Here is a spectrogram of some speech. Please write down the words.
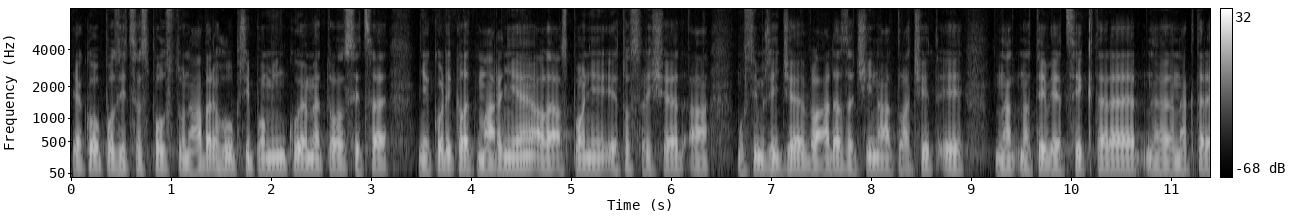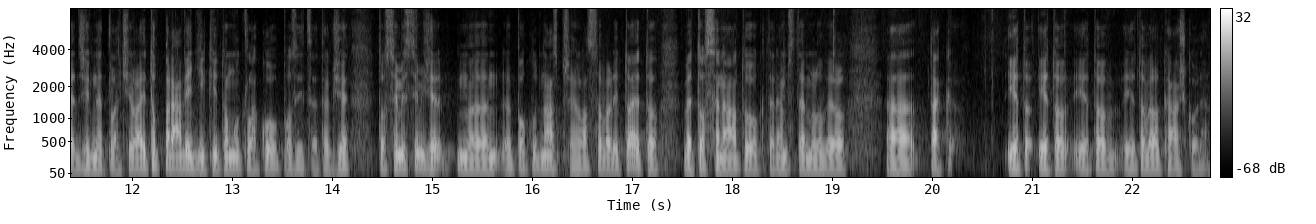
jako opozice spoustu návrhů. Připomínkujeme to sice několik let marně, ale aspoň je to slyšet. A musím říct, že vláda začíná tlačit i na, na ty věci, které, eh, na které dřív netlačila. Je to právě díky tomu tlaku opozice. Takže to si myslím, že pokud nás přehlasovali, to je to veto Senátu, o kterém jste mluvil, eh, tak je to, je to, je to, je to velká škoda.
